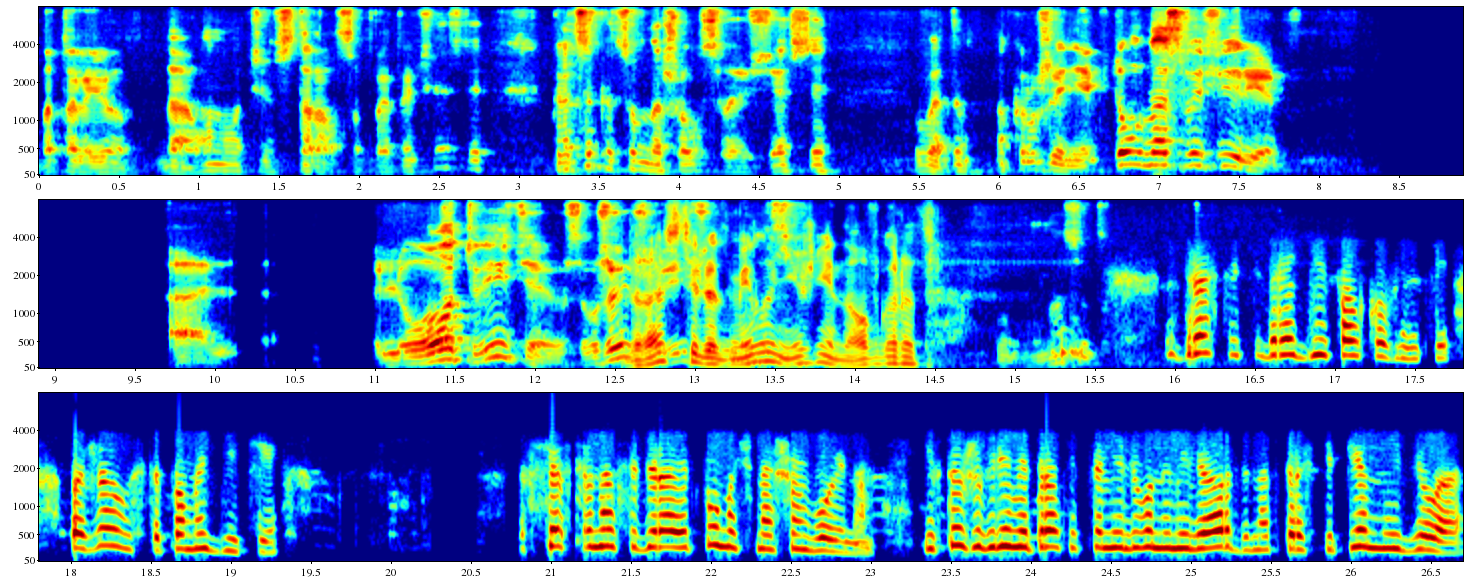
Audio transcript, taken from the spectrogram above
батальон. Да, он очень старался по этой части. В конце концов, нашел свое счастье в этом окружении. Кто у нас в эфире? Алло, Витя, служишь? Здравствуйте, Людмила, Нижний Новгород. Здравствуйте, дорогие полковники. Пожалуйста, помогите. Вся страна собирает помощь нашим воинам и в то же время тратятся миллионы миллиарды на второстепенные дела.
